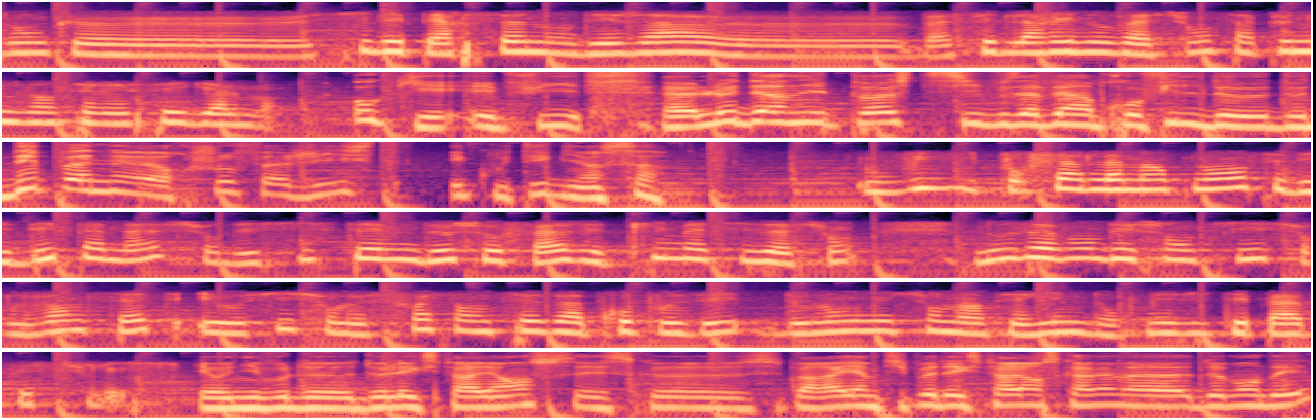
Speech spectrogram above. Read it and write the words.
Donc, euh, si les personnes ont déjà bah, fait de la rénovation, ça peut nous intéresser également. Ok, et puis le dernier poste, si vous avez un profil de dépanneur chauffagiste, écoutez bien ça. Oui, pour faire de la maintenance et des dépannages sur des systèmes de chauffage et de climatisation, nous avons des chantiers sur le 27 et aussi sur le 76 à proposer, de longues missions d'intérim, donc n'hésitez pas à postuler. Et au niveau de, de l'expérience, est-ce que c'est pareil, un petit peu d'expérience quand même à demander?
